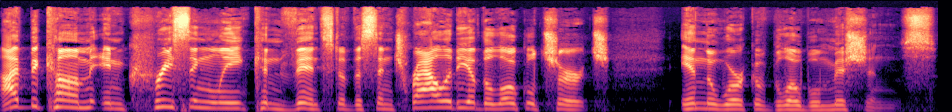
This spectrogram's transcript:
I've become increasingly convinced of the centrality of the local church in the work of global missions.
